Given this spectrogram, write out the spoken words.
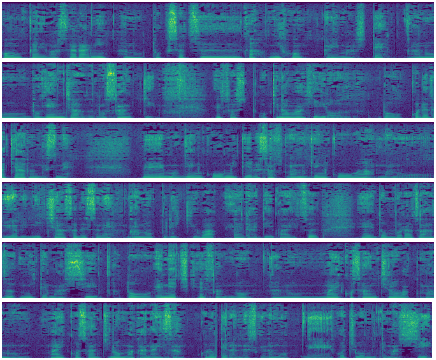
今回はさらに、あの、特撮が2本ありまして、あの、ドゲンジャーズの3期、そして沖縄ヒーローズと、これだけあるんですね。で、まあ、原稿を見ている作、あの、原稿は、あの、いわゆる日朝ですね。あの、プリキュア、エラディバイス、えー、ドンブラザーズ見てますし、あと、NHK さんの、あの、舞妓さんちの、まあの、舞妓さんちのまかないさん。これを見てるんですけども、えー、こっちも見てますし、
